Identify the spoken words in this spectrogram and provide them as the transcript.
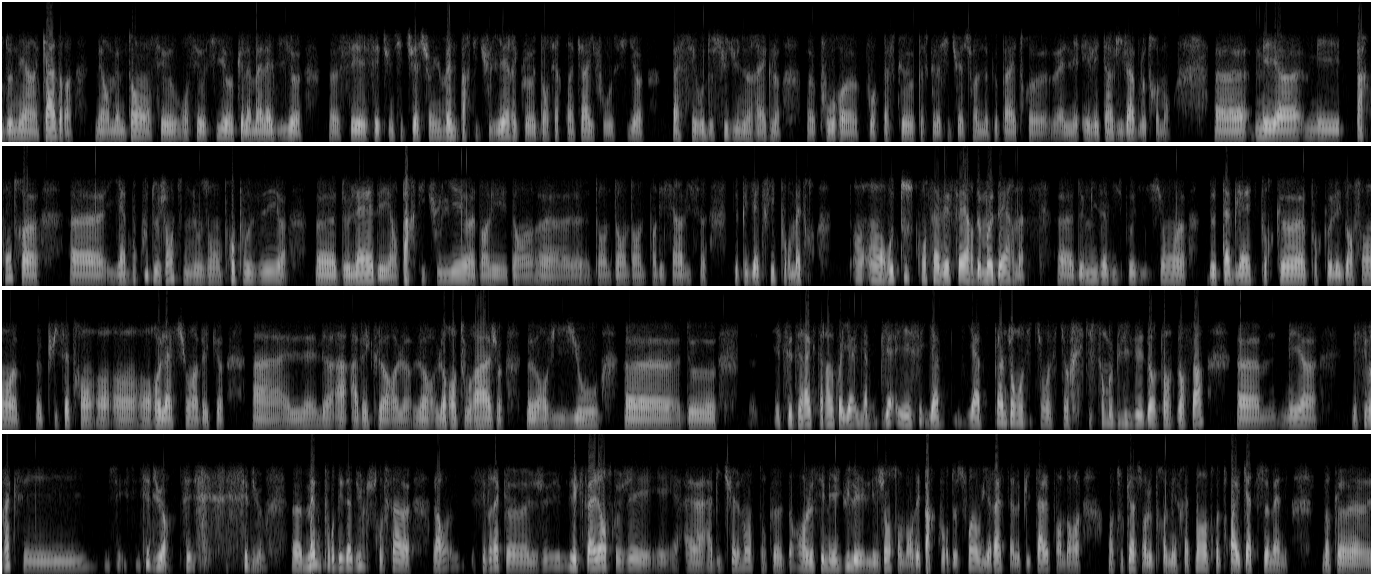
donner un cadre, mais en même temps, on sait aussi que la maladie, c'est une situation humaine particulière et que dans certains cas, il faut aussi passer au-dessus d'une règle euh, pour euh, pour parce que parce que la situation elle ne peut pas être euh, elle, elle est invivable autrement. Euh, mais mais par contre il y a beaucoup de gens qui nous ont proposé de l'aide et en particulier dans les dans, dans, dans, dans, dans des services de pédiatrie pour mettre en, route tout ce qu'on savait faire de moderne, euh, de mise à disposition euh, de tablettes pour que pour que les enfants euh, puissent être en, en, en relation avec avec leur, leur, leur entourage en visio, de etc etc quoi il y a il y a il y a, plein de gens aussi qui ont qui, ont, qui sont mobilisés dans dans, dans ça. Mais mais c'est vrai que c'est c'est dur, dur. Mm. Euh, même pour des adultes, je trouve ça. Euh, alors c'est vrai que l'expérience que j'ai euh, habituellement, donc en leucémie aiguë, les, les, gens sont dans des parcours de soins où ils restent à l'hôpital pendant, en tout cas sur le premier traitement, entre 3 et 4 semaines. Donc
